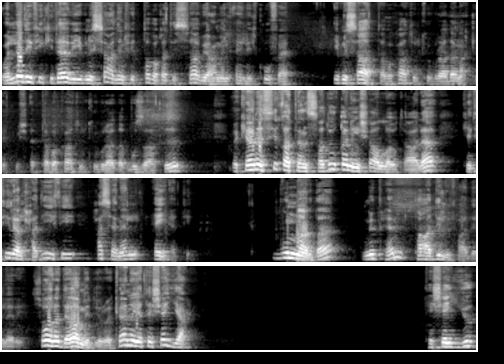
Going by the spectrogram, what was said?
وَالَّذِي فِي كِتَابِ İbn Sa'd fi الطَّبَقَةِ السَّابِعَ min ehli Kufe İbn Sa'd Tabakatul Kübra'da nakletmiş. Et Tabakatul Kübra'da bu zatı ve kâne sikaten sadukan inşaallah teala ketirel hadisi hasenel heyeti. Bunlar da müphem tadil ifadeleri. Sonra devam ediyor. Ve kâne yeteşeyya teşeyyü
